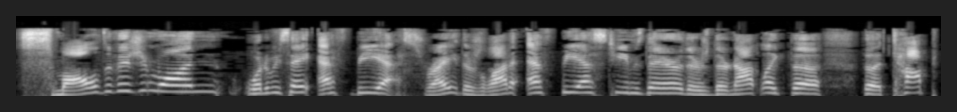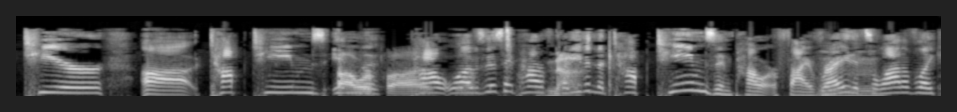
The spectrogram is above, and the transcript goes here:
small division one what do we say? Fbs right? There's a lot of fbs teams there. There's they're not like the the top tier uh top teams in Power the five, power, well i was gonna say power five but even the top teams in power five right? It's a lot of like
